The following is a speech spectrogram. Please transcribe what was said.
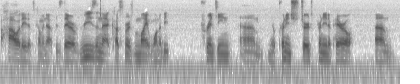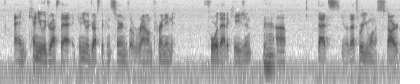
a, holiday that's coming up? Is there a reason that customers might want to be printing? Um, you know, printing shirts, printing apparel. Um, and can you address that? Can you address the concerns around printing for that occasion? Mm-hmm. Uh, that's you know that's where you want to start.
